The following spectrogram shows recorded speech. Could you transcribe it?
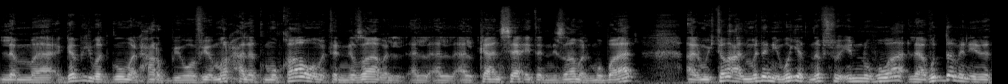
لما قبل ما تقوم الحرب وفي مرحلة مقاومة النظام ال كان سائد النظام المباد المجتمع المدني وجد نفسه إنه هو لابد من أن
